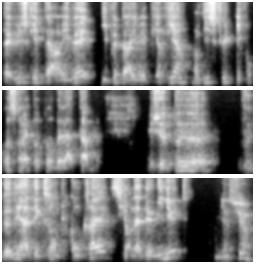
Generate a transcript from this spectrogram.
t'as vu ce qui t'est arrivé, il peut t'arriver pire, viens, on discute, il faut qu'on se remette autour de la table. Je peux euh, vous donner un exemple concret, si on a deux minutes. Bien sûr.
